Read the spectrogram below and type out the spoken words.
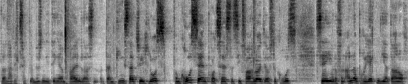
Dann habe ich gesagt, wir müssen die Dinge entfallen lassen. Und dann ging es natürlich los vom Großserienprozess, dass die Fachleute aus der Großserie oder von anderen Projekten, die ja da noch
